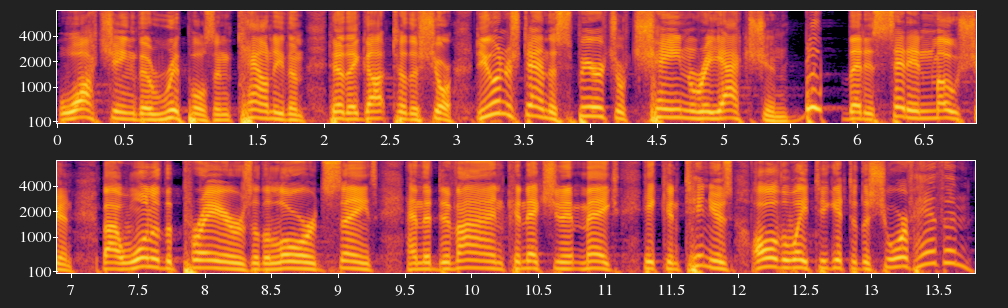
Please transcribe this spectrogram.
watching the ripples and counting them till they got to the shore. Do you understand the spiritual chain reaction bloop, that is set in motion by one of the prayers of the Lord's saints and the divine connection it makes? It continues all the way to get to the shore of heaven.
